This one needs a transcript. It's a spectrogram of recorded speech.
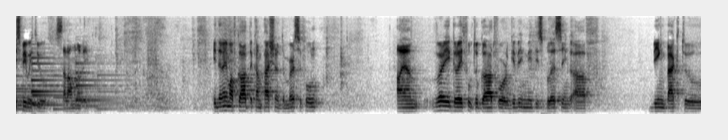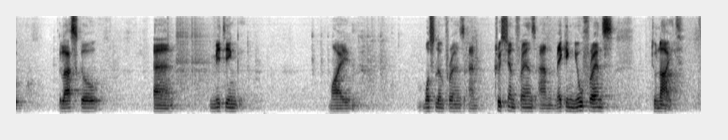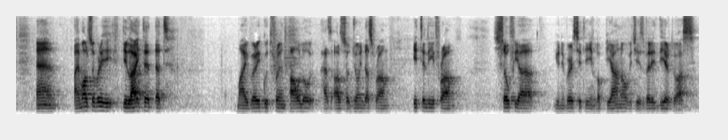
Peace be with you. Salaam alaikum. In the name of God, the compassionate, the merciful, I am very grateful to God for giving me this blessing of being back to Glasgow and meeting my Muslim friends and Christian friends and making new friends tonight. And I'm also very delighted that my very good friend Paolo has also joined us from Italy, from Sophia University in Loppiano, which is very dear to us.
